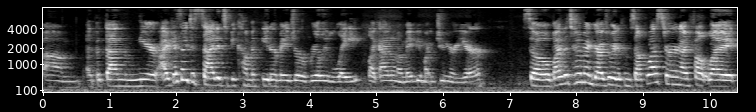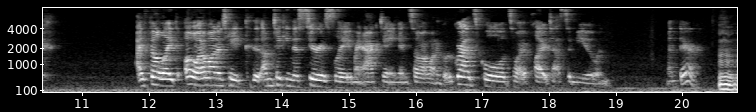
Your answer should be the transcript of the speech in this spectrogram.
Um, but then near, I guess I decided to become a theater major really late, like I don't know, maybe my junior year. So by the time I graduated from Southwestern, I felt like I felt like, oh, I want to take, I'm taking this seriously, my acting, and so I want to go to grad school, and so I applied to SMU and went there. hmm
